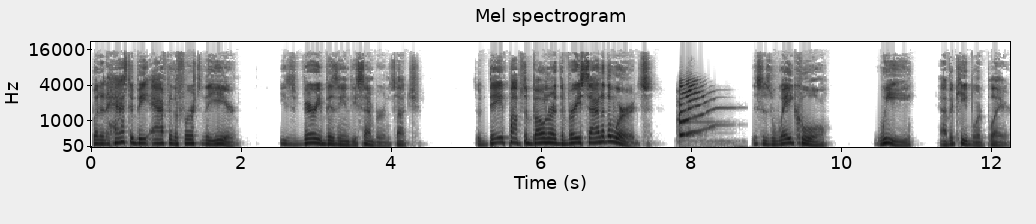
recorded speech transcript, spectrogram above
but it has to be after the first of the year. He's very busy in December and such. So Dave pops a boner at the very sound of the words. This is way cool. We have a keyboard player.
